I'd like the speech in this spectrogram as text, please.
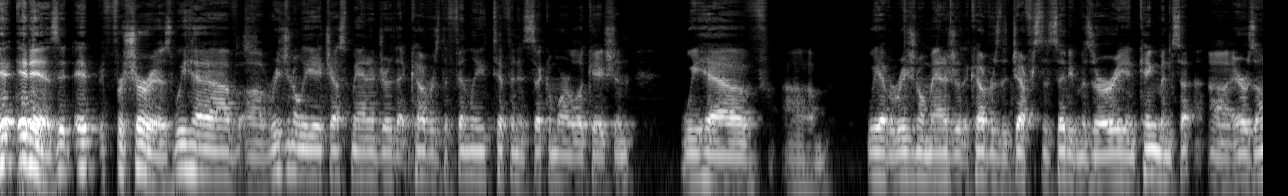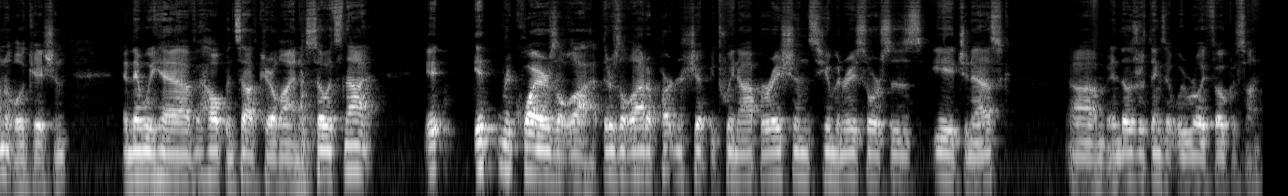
It, it is. It, it, for sure is. We have a regional EHS manager that covers the Findlay, Tiffin, and Sycamore location. We have um, we have a regional manager that covers the Jefferson City, Missouri, and Kingman, uh, Arizona location, and then we have help in South Carolina. So it's not it. It requires a lot. There's a lot of partnership between operations, human resources, EH&S, um, and those are things that we really focus on.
